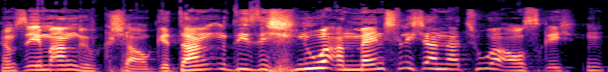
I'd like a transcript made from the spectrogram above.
Wir haben es eben angeschaut. Gedanken, die sich nur an menschlicher Natur ausrichten,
